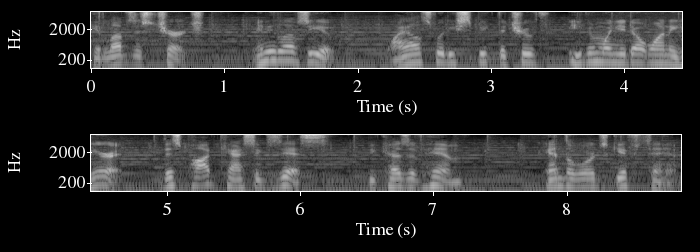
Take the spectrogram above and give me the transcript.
He loves his church, and he loves you. Why else would he speak the truth even when you don't want to hear it? This podcast exists because of him and the Lord's gift to him.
